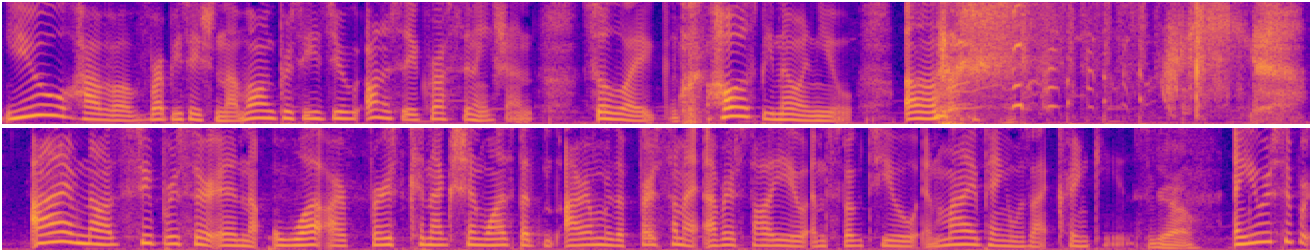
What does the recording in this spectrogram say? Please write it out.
You have a reputation that long precedes you, honestly, across the nation. So, like, hoes be knowing you. Uh, I'm not super certain what our first connection was, but I remember the first time I ever saw you and spoke to you, in my opinion, was at Krankies. yeah. And you were super,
